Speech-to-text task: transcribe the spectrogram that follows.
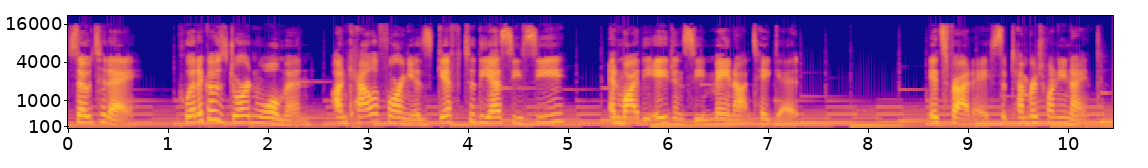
So today, Politico's Jordan Wolman on California's gift to the SEC and why the agency may not take it. It's Friday, September 29th.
